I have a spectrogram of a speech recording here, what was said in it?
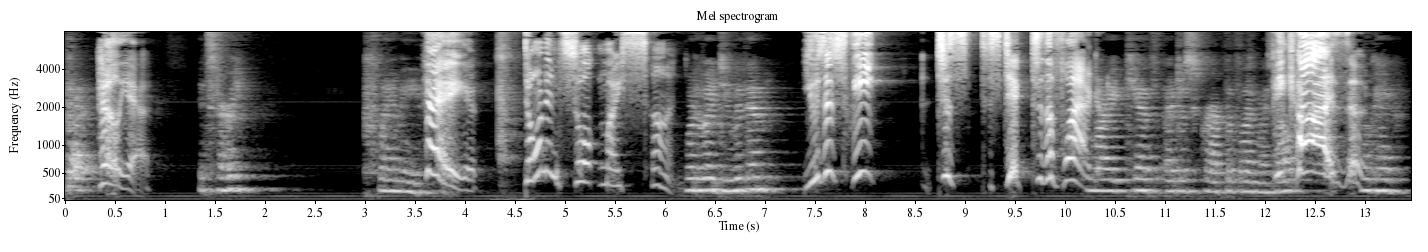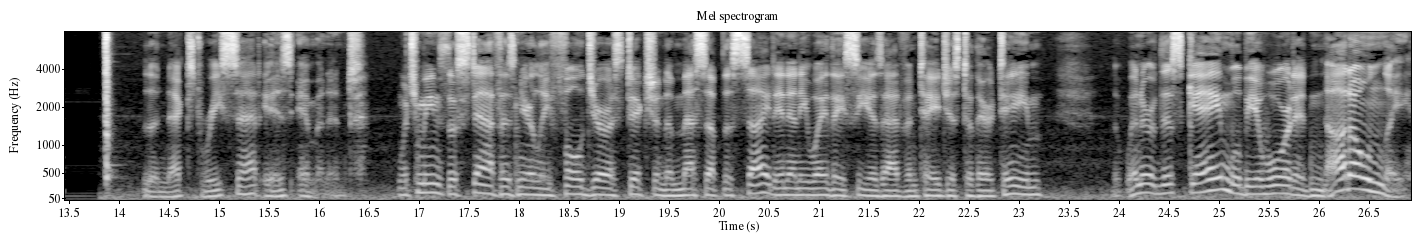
Huh. Hell yeah. It's very clammy. Hey! Don't insult my son. What do I do with him? Use his feet to s- stick to the flag. Why can't I just grab the flag myself? Because! Okay. The next reset is imminent, which means the staff has nearly full jurisdiction to mess up the site in any way they see as advantageous to their team. The winner of this game will be awarded not only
